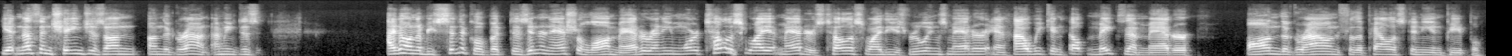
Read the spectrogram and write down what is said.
Yet nothing changes on on the ground. I mean, does I don't want to be cynical, but does international law matter anymore? Tell us why it matters. Tell us why these rulings matter and how we can help make them matter on the ground for the Palestinian people.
